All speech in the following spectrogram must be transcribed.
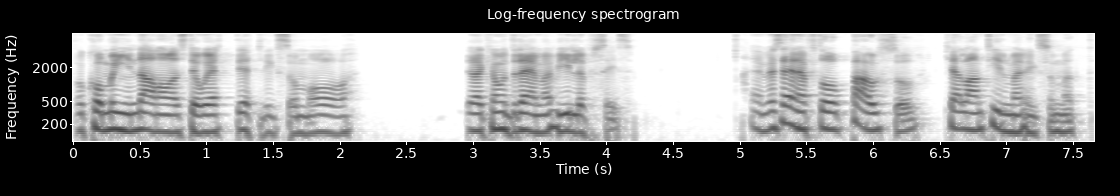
För att komma in där när det står 1-1 liksom och det var kanske inte det man ville precis. Eh, men sen efter paus så kallade han till mig liksom att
